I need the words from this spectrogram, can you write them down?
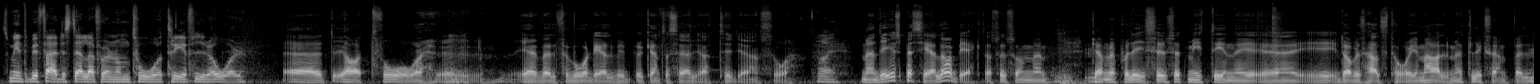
som inte blir färdigställda förrän om två, tre, fyra år. Eh, ja, två år eh, är väl för vår del. Vi brukar inte sälja tidigare än så. Nej. Men det är speciella objekt, alltså som eh, gamla polishuset mitt inne i, Davidshalls torg i Malmö till exempel.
